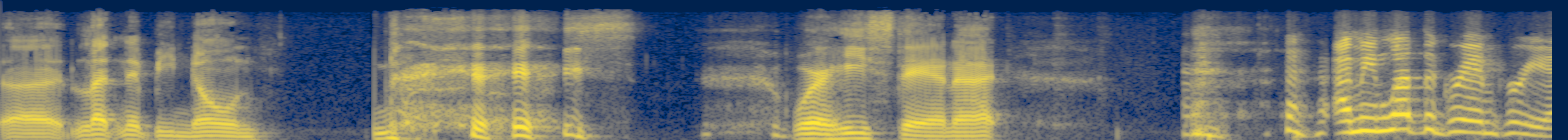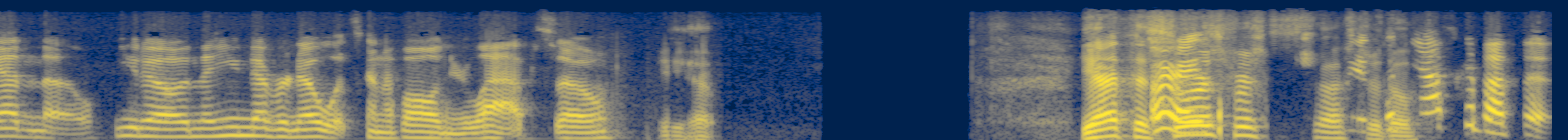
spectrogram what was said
uh, letting it be known where he's staying at. I mean, let the Grand Prix end though, you know, and then you never know what's going to fall in your lap. So Yeah. Yeah, the All right. source first Let though. me ask about this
